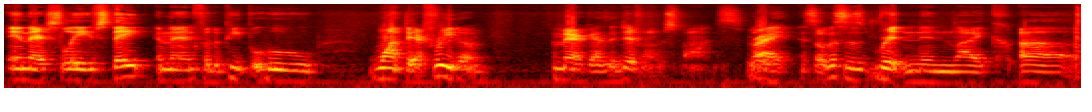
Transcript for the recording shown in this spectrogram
in their slave state, and then for the people who want their freedom, America has a different response, right? And so this is written in like uh,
